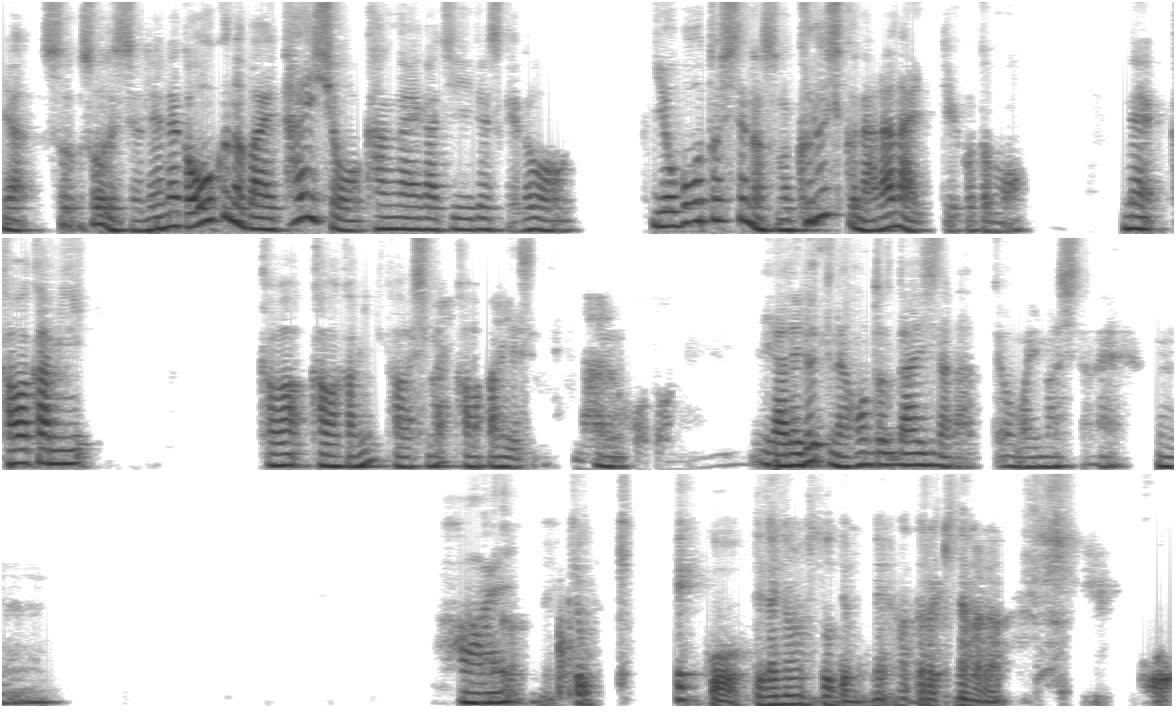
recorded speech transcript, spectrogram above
いや、そそうですよね。なんか多くの場合、対処を考えがちですけど、予防としてのその苦しくならないっていうことも、ね、川上、川、川上？川島？川上ですよね。なるほどね。やれるっていうのは本当大事だなって思いましたね。うん。はい。ね、今日結構デザイナーの人でもね、働きながら、こ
